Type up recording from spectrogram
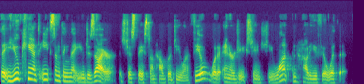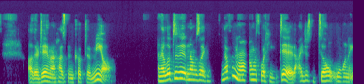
that you can't eat something that you desire. It's just based on how good do you want to feel, what energy exchange do you want, and how do you feel with it. Other day, my husband cooked a meal. And I looked at it and I was like, nothing wrong with what he did. I just don't want to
